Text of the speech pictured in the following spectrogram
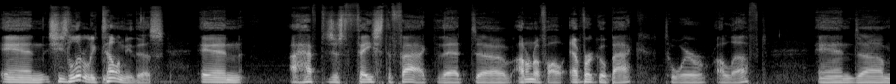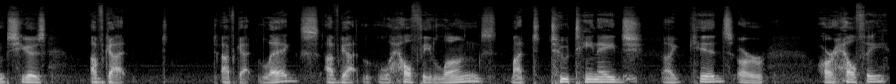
and she's literally telling me this. And I have to just face the fact that uh, I don't know if I'll ever go back to where I left, and um, she goes, "I've got, I've got legs. I've got healthy lungs. My t- two teenage uh, kids are are healthy,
